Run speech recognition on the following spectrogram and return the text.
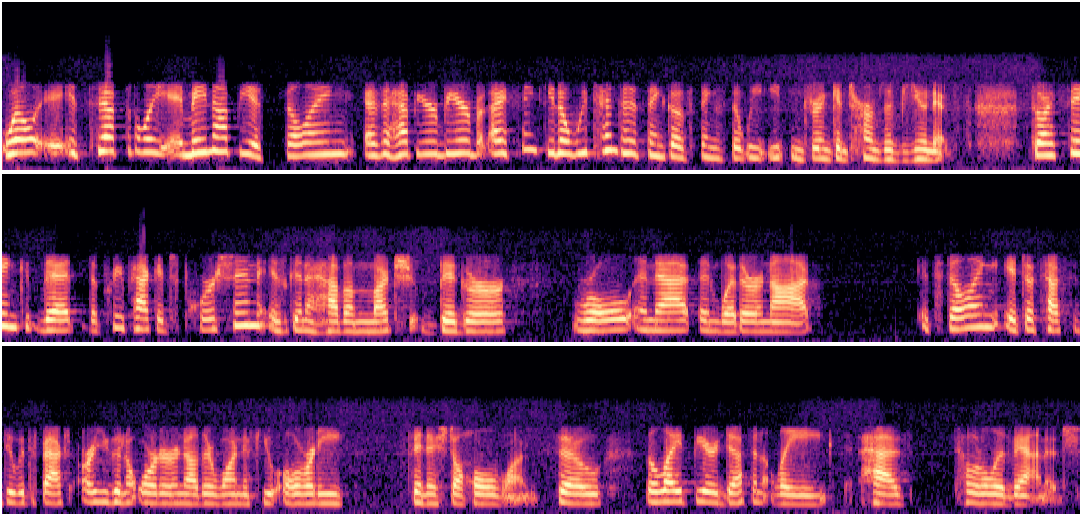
Well, it's definitely, it may not be as filling as a heavier beer, but I think, you know, we tend to think of things that we eat and drink in terms of units. So I think that the prepackaged portion is going to have a much bigger role in that than whether or not it's filling. It just has to do with the fact, are you going to order another one if you already finished a whole one? So the light beer definitely has total advantage.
